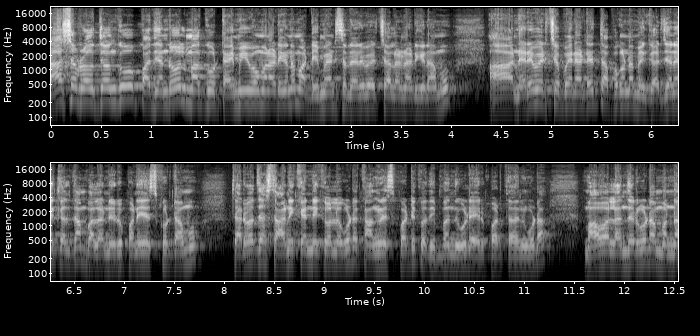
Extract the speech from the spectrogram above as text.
రాష్ట్ర ప్రభుత్వంకు పదిహేను రోజులు మాకు టైం ఇవ్వమని అడిగినా మా డిమాండ్స్ నెరవేర్చాలని అడిగినాము. ఆ నెరవేర్చకపోయినట్టయితే తప్పకుండా మేము గర్జనకి వెళ్తాం బల నిరూపణ చేసుకుంటాము. తర్వాత స్థానిక ఎన్నికల్లో కూడా కాంగ్రెస్ పార్టీ కొద్ది ఇబ్బంది కూడా ఏర్పడుతుందని కూడా మా వాళ్ళందరూ కూడా మొన్న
